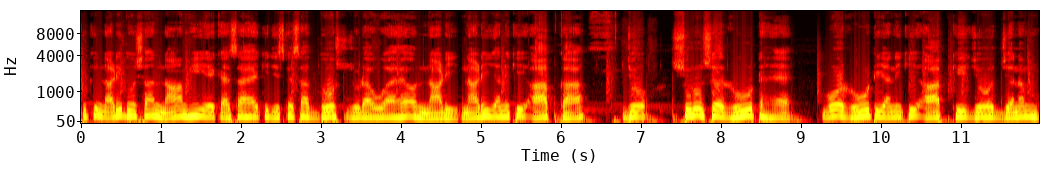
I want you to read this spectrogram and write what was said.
क्योंकि नाड़ी दोषा नाम ही एक ऐसा है कि जिसके साथ दोष जुड़ा हुआ है और नाड़ी नाड़ी यानी कि आपका जो शुरू से रूट है, वो रूट यानी कि आपकी जो जन्म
